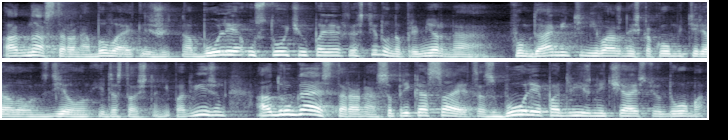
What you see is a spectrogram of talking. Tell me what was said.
одна сторона бывает лежит на более устойчивой поверхности, ну, например, на фундаменте, неважно из какого материала он сделан и достаточно неподвижен, а другая сторона соприкасается с более подвижной частью дома,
